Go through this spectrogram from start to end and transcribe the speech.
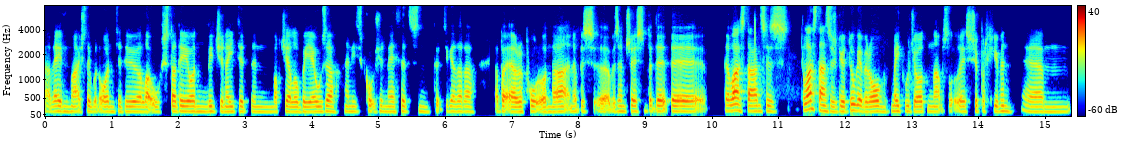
I then actually went on to do a little study on Leeds United and Marcelo Bielsa and his coaching methods, and put together a, a bit of a report on that, and it was it was interesting. But the the the Last Dance is the Last Dance is good. Don't get me wrong. Michael Jordan, absolutely superhuman. Um,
